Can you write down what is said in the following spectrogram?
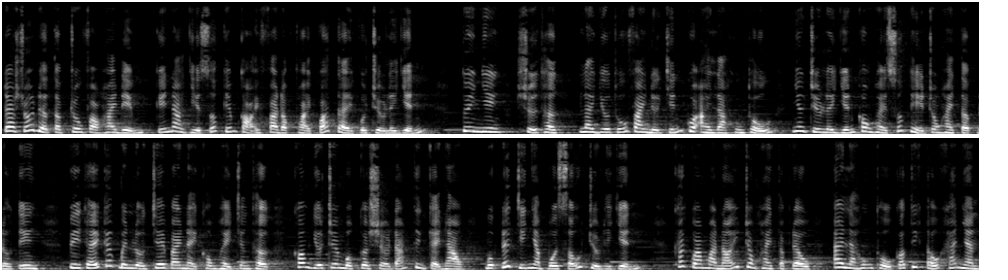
Đa số đều tập trung vào hai điểm, kỹ năng diễn xuất kém cỏi và độc thoại quá tệ của Triệu Lê Dĩnh. Tuy nhiên, sự thật là dù thủ vai nữ chính của ai là hung thủ, nhưng Triệu lệ Dĩnh không hề xuất hiện trong hai tập đầu tiên. Vì thế, các bình luận chê bai này không hề chân thật, không dựa trên một cơ sở đáng tin cậy nào, mục đích chỉ nhằm bôi xấu Triệu lệ Dĩnh. Khách quan mà nói, trong hai tập đầu, ai là hung thủ có tiết tấu khá nhanh,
